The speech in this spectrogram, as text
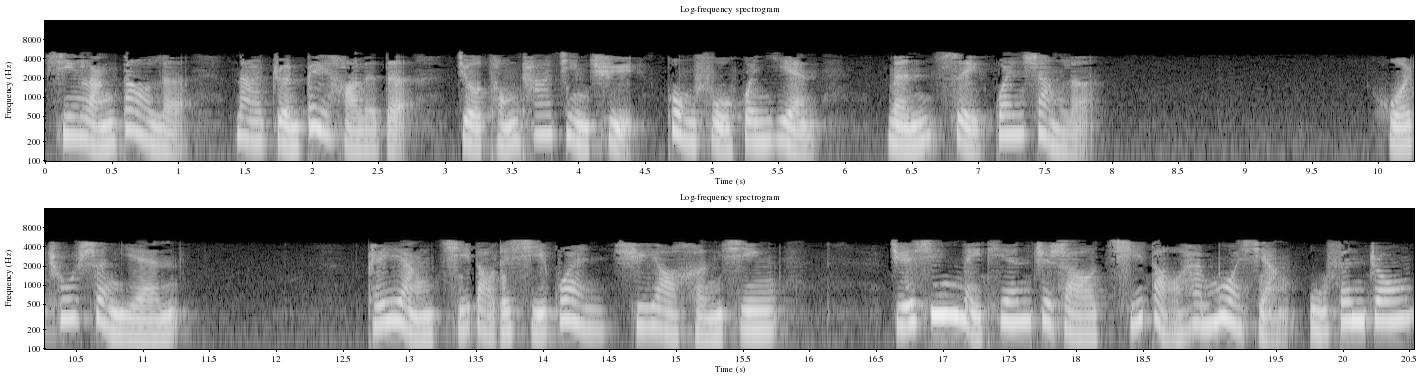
新郎到了，那准备好了的就同他进去。共赴婚宴，门遂关上了。活出圣言。培养祈祷的习惯需要恒心，决心每天至少祈祷和默想五分钟，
